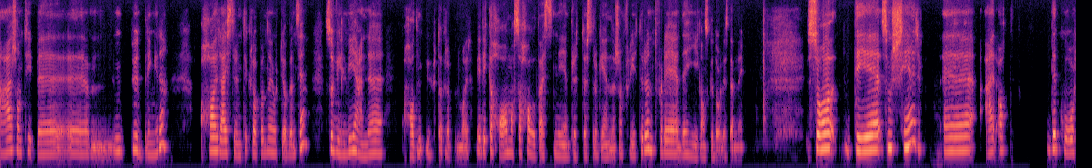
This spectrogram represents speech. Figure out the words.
er sånn type eh, budbringere, har reist rundt i kroppen og gjort jobben sin, så vil vi gjerne ha dem ut av kroppen vår. Vi vil ikke ha masse halvveis nedbrutte østrogener som flyter rundt, for det, det gir ganske dårlig stemning. Så det som skjer, eh, er at det går,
